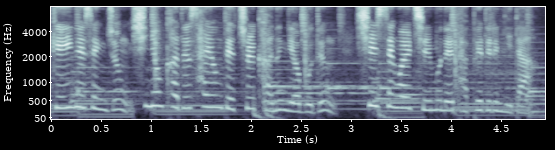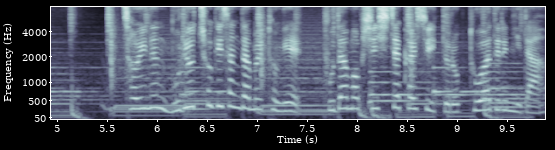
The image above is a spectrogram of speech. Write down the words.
개인 회생 중 신용카드 사용 대출 가능 여부 등 실생활 질문에 답해 드립니다. 저희는 무료 초기 상담을 통해 부담 없이 시작할 수 있도록 도와드립니다.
